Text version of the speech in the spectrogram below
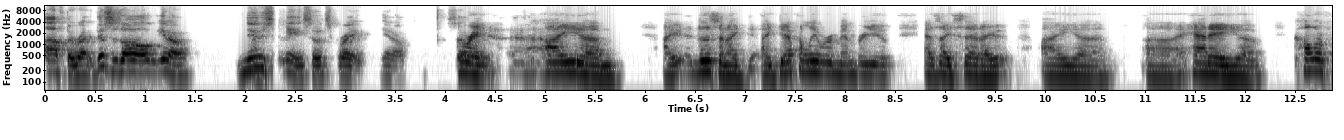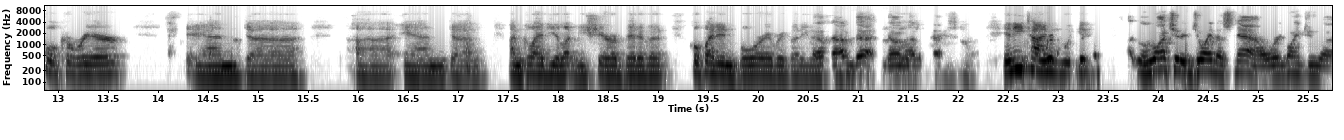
off the right. This is all, you know, news to me, so it's great, you know. So. Great. I um I listen, I I definitely remember you. As I said, I I uh, uh, had a uh, colorful career and uh, uh, and um, I'm glad you let me share a bit of it. Hope I didn't bore everybody. No, not a bit. No, not a bit. So anytime we get we want you to join us now. We're going to uh,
